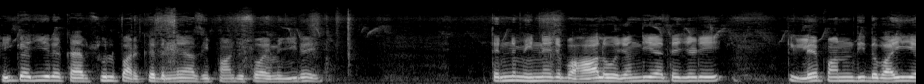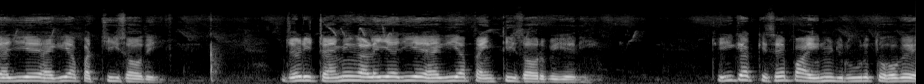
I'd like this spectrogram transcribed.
ਠੀਕ ਹੈ ਜੀ, ਇਹਦੇ ਕੈਪਸੂਲ ਭਰ ਕੇ ਦਿੰਨੇ ਆ ਅਸੀਂ 500 mg ਦੇ। 3 ਮਹੀਨੇ ਚ ਬਹਾਲ ਹੋ ਜਾਂਦੀ ਹੈ ਤੇ ਜਿਹੜੀ ਢਿੱਲੇਪਨ ਦੀ ਦਵਾਈ ਹੈ ਜੀ, ਇਹ ਹੈਗੀ ਆ 2500 ਦੀ। ਜਿਹੜੀ ਟਾਈਮਿੰਗ ਵਾਲੀ ਹੈ ਜੀ, ਇਹ ਹੈਗੀ ਆ 3500 ਰੁਪਏ ਦੀ। ਠੀਕ ਹੈ, ਕਿਸੇ ਭਾਈ ਨੂੰ ਜ਼ਰੂਰਤ ਹੋਵੇ,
